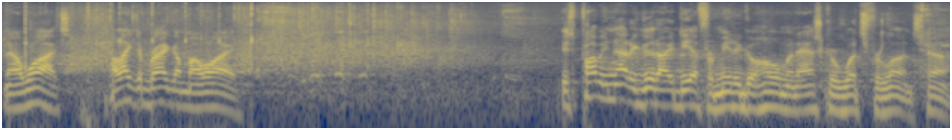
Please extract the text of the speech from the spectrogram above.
Now watch. I like to brag on my wife. It's probably not a good idea for me to go home and ask her what's for lunch, huh?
